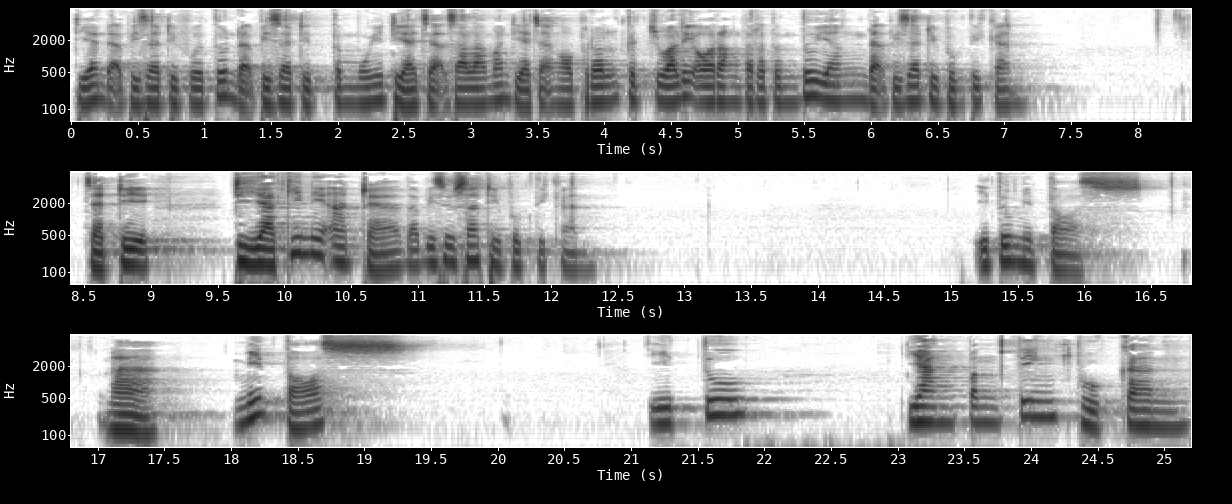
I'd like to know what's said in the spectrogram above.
Dia tidak bisa difoto, tidak bisa ditemui, diajak salaman, diajak ngobrol, kecuali orang tertentu yang tidak bisa dibuktikan. Jadi diyakini ada, tapi susah dibuktikan. Itu mitos. Nah, mitos itu yang penting bukan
